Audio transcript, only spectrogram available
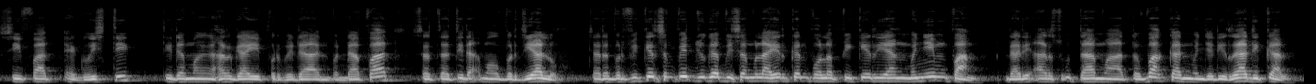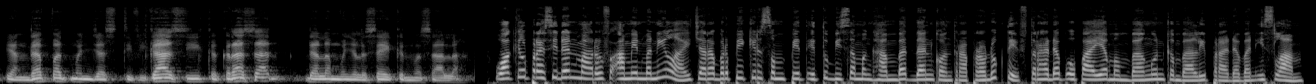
sifat egoistik, tidak menghargai perbedaan pendapat, serta tidak mau berdialog. Cara berpikir sempit juga bisa melahirkan pola pikir yang menyimpang dari arus utama atau bahkan menjadi radikal yang dapat menjustifikasi kekerasan dalam menyelesaikan masalah. Wakil Presiden Ma'ruf Amin menilai cara berpikir sempit itu bisa menghambat dan kontraproduktif terhadap upaya membangun kembali peradaban Islam.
